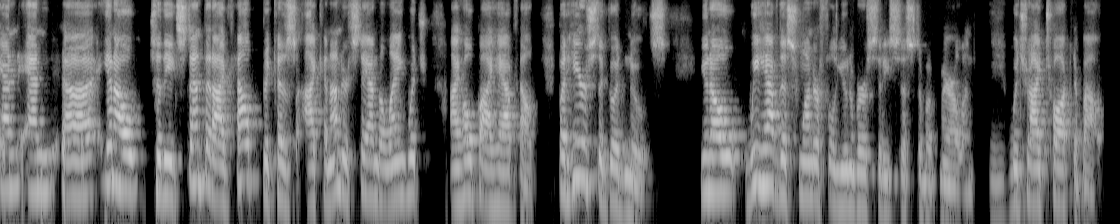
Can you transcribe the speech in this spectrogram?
and and uh, you know, to the extent that I've helped because I can understand the language, I hope I have helped. But here's the good news. You know, we have this wonderful university system of Maryland, mm-hmm. which I talked about.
